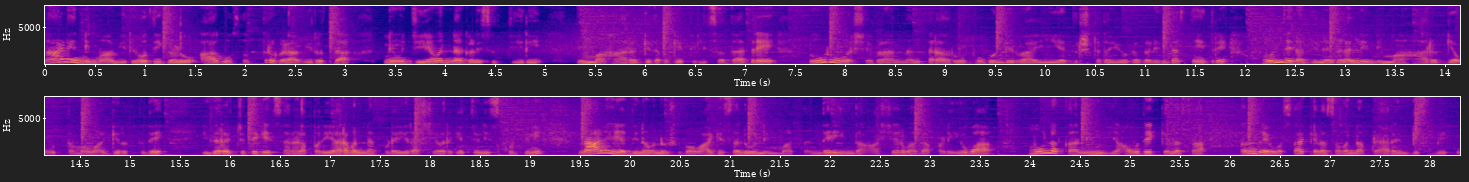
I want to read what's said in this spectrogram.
ನಾಳೆ ನಿಮ್ಮ ವಿರೋಧಿಗಳು ಹಾಗೂ ಶತ್ರುಗಳ ವಿರುದ್ಧ ನೀವು ಜಯವನ್ನು ಗಳಿಸುತ್ತೀರಿ. ನಿಮ್ಮ ಆರೋಗ್ಯದ ಬಗ್ಗೆ ತಿಳಿಸೋದಾದರೆ ನೂರು ವರ್ಷಗಳ ನಂತರ ರೂಪುಗೊಂಡಿರುವ ಈ ಅದೃಷ್ಟದ ಯೋಗಗಳಿಂದ ಸ್ನೇಹಿತರೆ, ಮುಂದಿನ ದಿನಗಳಲ್ಲಿ ನಿಮ್ಮ ಆರೋಗ್ಯ ಉತ್ತಮವಾಗಿರುತ್ತದೆ. ಇದರ ಜೊತೆಗೆ ಸರಳ ಪರಿಹಾರವನ್ನು ಕೂಡ ಈ ರಾಶಿಯವರಿಗೆ ತಿಳಿಸ್ಕೊಡ್ತೀನಿ. ನಾಳೆಯ ದಿನವನ್ನು ಶುಭವಾಗಿಸಲು ನಿಮ್ಮ ತಂದೆಯಿಂದ ಆಶೀರ್ವಾದ ಪಡೆಯುವ ಮೂಲಕ ನೀವು ಯಾವುದೇ ಕೆಲಸ, ಅಂದರೆ ಹೊಸ ಕೆಲಸವನ್ನು ಪ್ರಾರಂಭಿಸಬೇಕು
